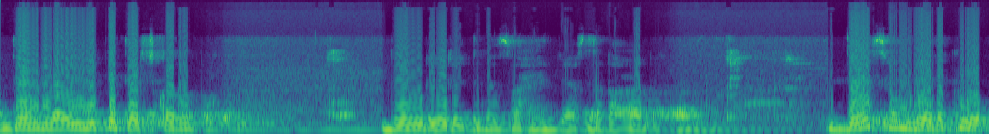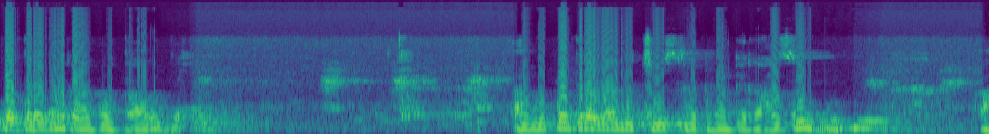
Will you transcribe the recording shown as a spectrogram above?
దేవుడి వైపే తెరుచుకొని. దేవుడు ఏ రీతిగా సహాయం చేస్తాడా అని. దేశం మీదకి ఉపద్రవం రాబోతా ఉంది. ఆ ఉపద్రవాన్ని చూసినటువంటి రాజు ఆ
